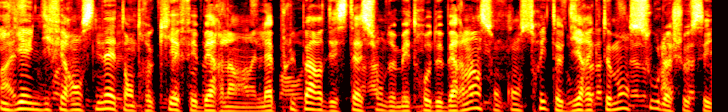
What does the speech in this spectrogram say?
Il y a une différence nette entre Kiev et Berlin. La plupart des stations de métro de Berlin sont construites directement sous la chaussée.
